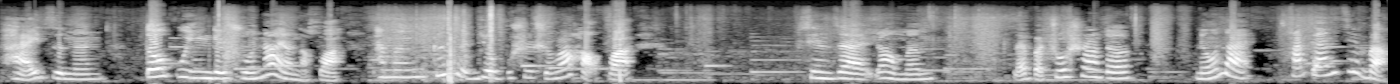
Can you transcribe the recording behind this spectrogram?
孩子们，都不应该说那样的话。他们根本就不是什么好话。现在，让我们来把桌上的牛奶擦干净吧。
